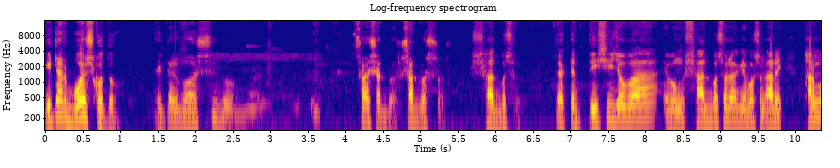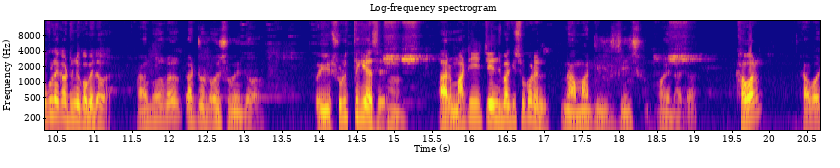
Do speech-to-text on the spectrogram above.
এটার বয়স কত? এটার বয়স ছয় সাত বছর সাত বছর। সাত বছর। তো একটা দেশি জবা এবং সাত বছর আগে বসন আর থার্মোকোলের কার্টুনে কবে দেওয়া? আর কার্টুন ওই সময় দেওয়া। ওই শুরুর থেকে আছে? আর মাটি চেঞ্জ বা কিছু করেন? না মাটি চেঞ্জ হয় না এটা। খাবার? খাবার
